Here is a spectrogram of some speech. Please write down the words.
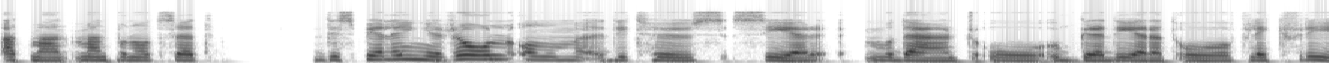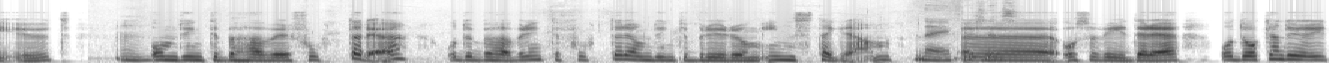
Att man, man på något sätt det spelar ingen roll om ditt hus ser modernt och uppgraderat och fläckfri ut Mm. om du inte behöver fota det. Och du behöver inte fota det om du inte bryr dig om Instagram. Nej. Eh, och så vidare. Och då kan du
